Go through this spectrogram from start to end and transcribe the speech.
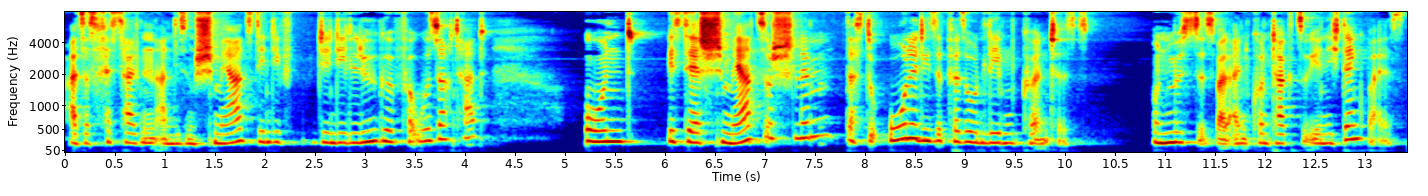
als das Festhalten an diesem Schmerz, den die, den die Lüge verursacht hat? Und ist der Schmerz so schlimm, dass du ohne diese Person leben könntest und müsstest, weil ein Kontakt zu ihr nicht denkbar ist?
